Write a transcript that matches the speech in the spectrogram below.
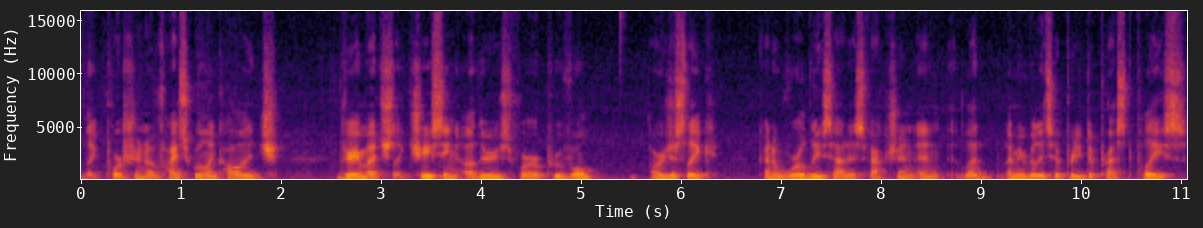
like portion of high school and college, very much like chasing others for approval, or just like kind of worldly satisfaction, and it led I mean really to a pretty depressed place.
